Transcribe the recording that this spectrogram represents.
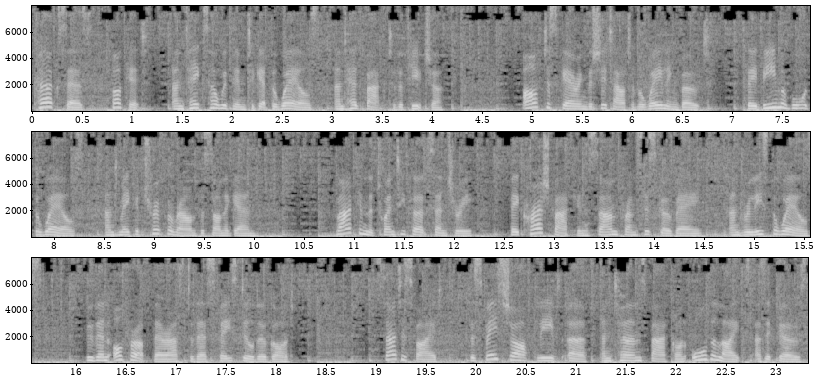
Kirk says, fuck it, and takes her with him to get the whales and head back to the future. After scaring the shit out of a whaling boat, they beam aboard the whales and make a trip around the sun again. Back in the 23rd century, they crash back in San Francisco Bay and release the whales, who then offer up their ass to their space dildo god. Satisfied, the space shaft leaves Earth and turns back on all the lights as it goes.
